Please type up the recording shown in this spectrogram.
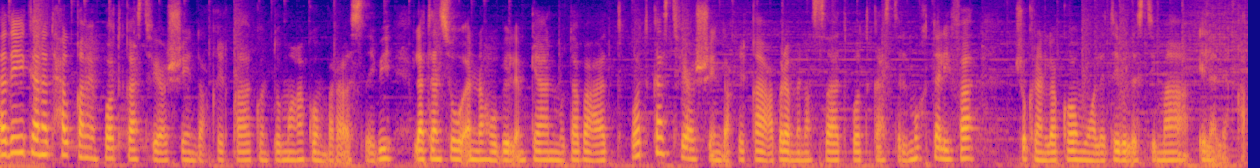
هذه كانت حلقة من بودكاست في 20 دقيقة. كنت معكم براء صليبي لا تنسوا أنه بالإمكان متابعة بودكاست في 20 دقيقة عبر منصات بودكاست المختلفة. شكرا لكم ولطيب الاستماع. إلى اللقاء.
